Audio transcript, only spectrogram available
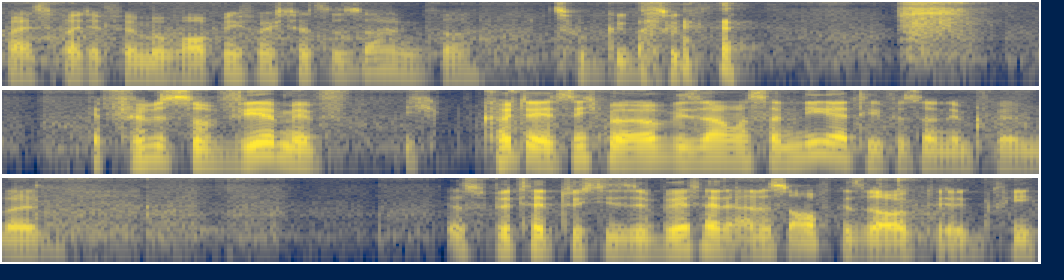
weiß bei dem Film überhaupt nicht, was ich dazu sagen soll. Zu, zu der Film ist so wirr. Ich könnte jetzt nicht mehr irgendwie sagen, was da negativ ist an dem Film, weil es wird halt durch diese Wirrheit alles aufgesaugt irgendwie.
